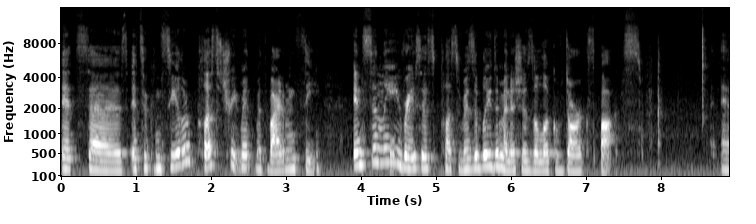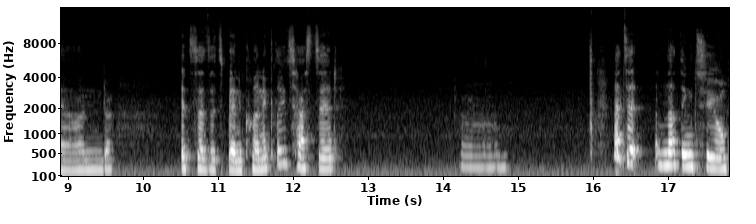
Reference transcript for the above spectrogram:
It says it's a concealer plus treatment with vitamin C. Instantly erases plus visibly diminishes the look of dark spots. And it says it's been clinically tested. Um, that's it. Nothing to,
